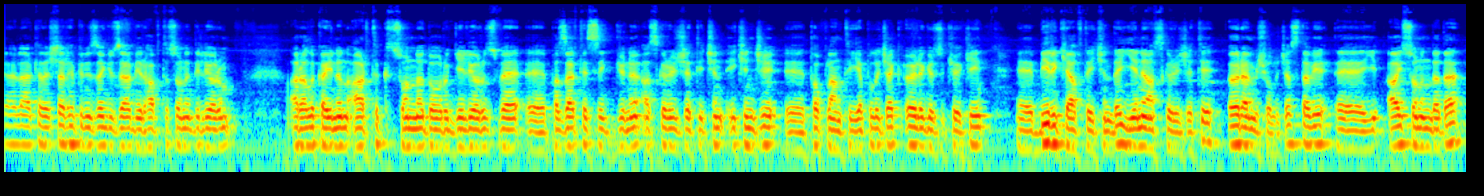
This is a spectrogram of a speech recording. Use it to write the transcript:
Değerli arkadaşlar hepinize güzel bir hafta sonu diliyorum. Aralık ayının artık sonuna doğru geliyoruz ve e, pazartesi günü asgari ücret için ikinci e, toplantı yapılacak. Öyle gözüküyor ki e, bir iki hafta içinde yeni asgari ücreti öğrenmiş olacağız. Tabii e, ay sonunda da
